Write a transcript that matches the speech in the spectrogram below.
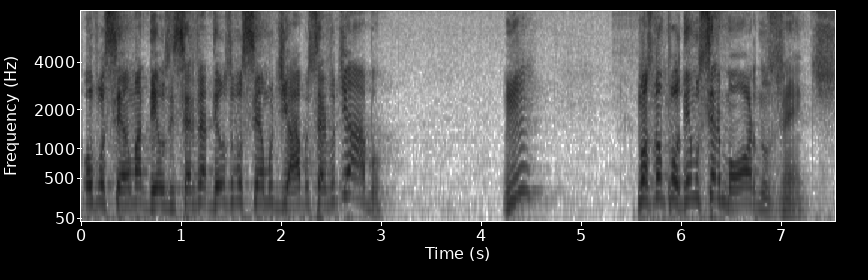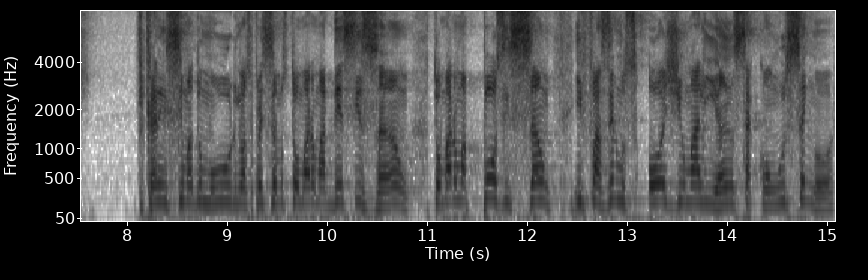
Ou você ama Deus e serve a Deus, ou você ama o diabo e serve o diabo. Hum? Nós não podemos ser mornos, gente. Ficar em cima do muro, nós precisamos tomar uma decisão, tomar uma posição e fazermos hoje uma aliança com o Senhor.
